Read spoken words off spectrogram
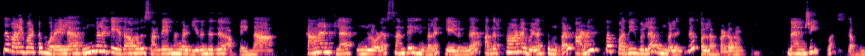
இந்த வழிபாட்டு முறையில உங்களுக்கு ஏதாவது சந்தேகங்கள் இருந்தது அப்படின்னா கமெண்ட்ல உங்களோட சந்தேகங்களை கேளுங்க. அதற்கான விளக்கங்கள் அடுத்த பதிவுல உங்களுக்கு சொல்லப்படும். நன்றி வணக்கம்.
